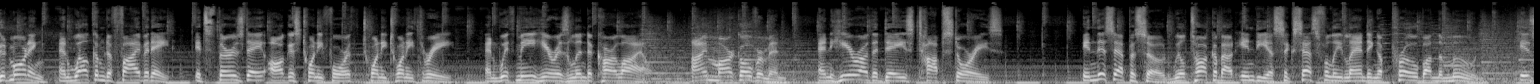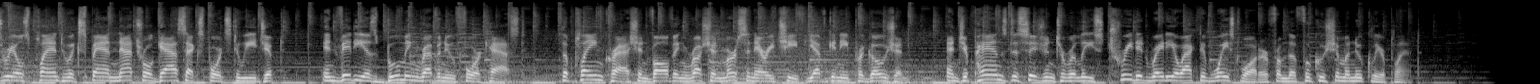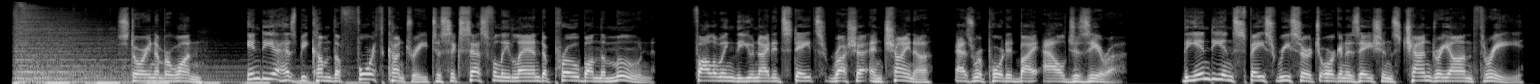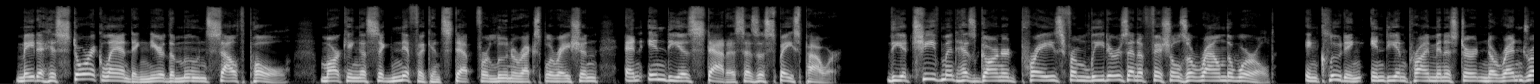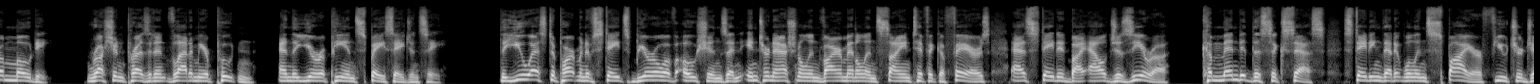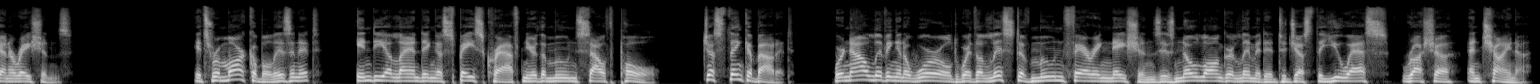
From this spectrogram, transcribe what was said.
Good morning and welcome to 5 at 8. It's Thursday, August 24th, 2023. And with me here is Linda Carlisle. I'm Mark Overman, and here are the day's top stories. In this episode, we'll talk about India successfully landing a probe on the moon, Israel's plan to expand natural gas exports to Egypt, Nvidia's booming revenue forecast, the plane crash involving Russian mercenary chief Yevgeny Prigozhin, and Japan's decision to release treated radioactive wastewater from the Fukushima nuclear plant. Story number one India has become the fourth country to successfully land a probe on the moon, following the United States, Russia, and China, as reported by Al Jazeera. The Indian Space Research Organization's Chandrayaan 3 made a historic landing near the moon's south pole, marking a significant step for lunar exploration and India's status as a space power. The achievement has garnered praise from leaders and officials around the world, including Indian Prime Minister Narendra Modi, Russian President Vladimir Putin, and the European Space Agency. The U.S. Department of State's Bureau of Oceans and International Environmental and Scientific Affairs, as stated by Al Jazeera, commended the success, stating that it will inspire future generations. It's remarkable, isn't it? India landing a spacecraft near the moon's south pole. Just think about it. We're now living in a world where the list of moon-faring nations is no longer limited to just the US, Russia, and China.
